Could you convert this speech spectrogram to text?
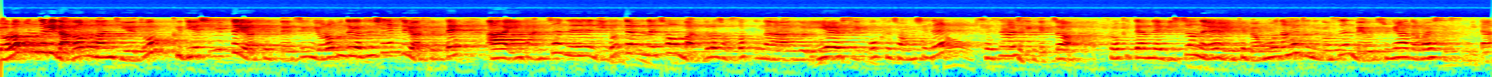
여러분들이 나가고 난 뒤에도 그 뒤에 신입들이 왔을 때, 지금 여러분들 같은 신입들이 왔을 때, 아, 이 단체는 이것 때문에 처음 만들어졌었구나라는 걸 이해할 수 있고 그 정신을 계승할 수 있겠죠. 그렇기 때문에 미션을 이렇게 명문화해 두는 것은 매우 중요하다고 할 수 있습니다.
